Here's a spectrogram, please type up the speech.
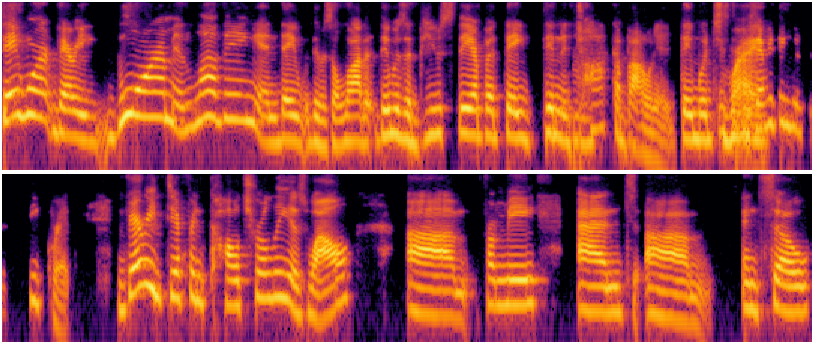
they weren't very warm and loving, and they there was a lot of there was abuse there, but they didn't mm-hmm. talk about it. They would just right. everything was a secret. Very different culturally as well um, from me, and um, and so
